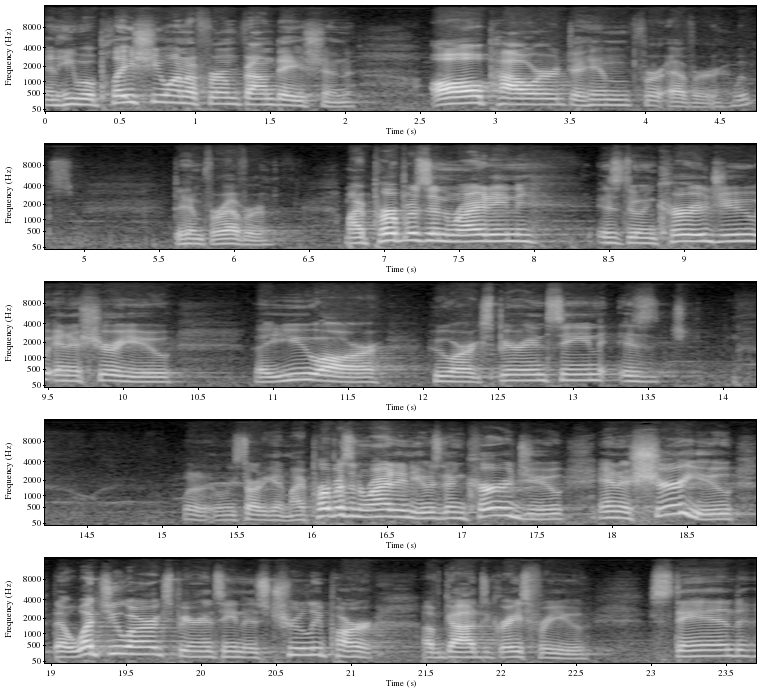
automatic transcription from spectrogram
and he will place you on a firm foundation. All power to him forever. Whoops. To him forever. My purpose in writing is to encourage you and assure you that you are who are experiencing is let me start again. My purpose in writing you is to encourage you and assure you that what you are experiencing is truly part of God's grace for you. Stand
